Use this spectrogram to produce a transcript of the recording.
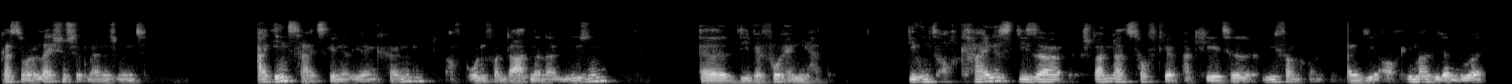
Customer Relationship Management Insights generieren können aufgrund von Datenanalysen, äh, die wir vorher nie hatten, die uns auch keines dieser Standard-Software-Pakete liefern konnten, weil die auch immer wieder nur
